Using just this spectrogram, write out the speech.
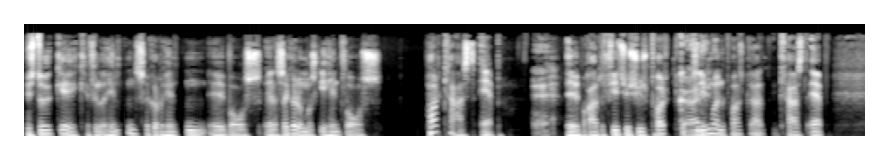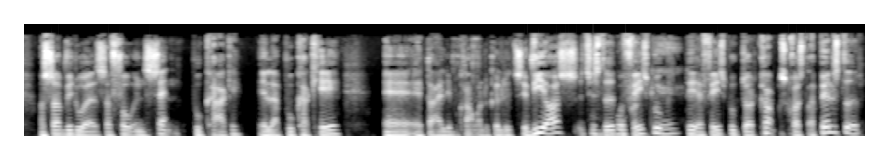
Hvis du ikke øh, kan finde ud af at hente den, så kan du hente den, øh, vores, eller så kan du måske hente vores podcast-app. Ja. øh, på Radio 24 pod, glimrende podcast-app, og så vil du altså få en sand bukake, eller bukake, af, af dejlige programmer, du kan lytte til. Vi er også til stede på Bukake. Facebook. Det er facebook.com, bæltestedet.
